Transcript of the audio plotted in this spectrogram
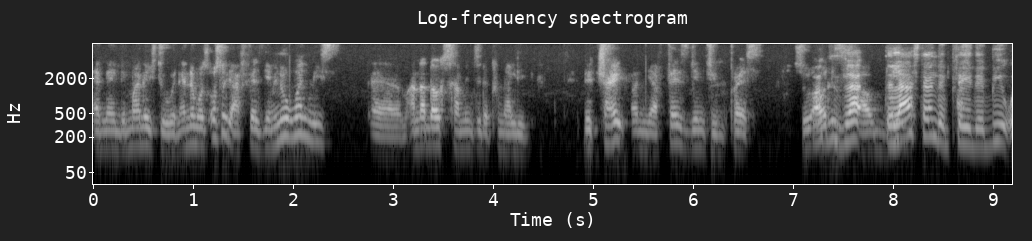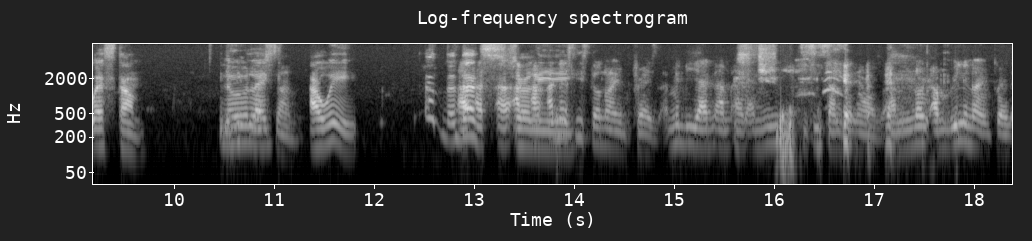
and then they managed to win. And it was also their first game. You know, when these um, underdogs come into the Premier League, they tried on their first game to impress. So all Marcus, these- la- I'll the last time they played, they beat West Ham. You know, like West Ham. away. That's I, I, surely. I'm honestly still not impressed. Maybe I, I, I need to see something else. I'm not. I'm really not impressed.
